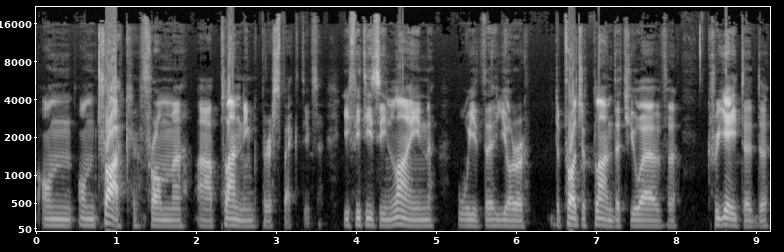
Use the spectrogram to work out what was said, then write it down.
on on track from a planning perspective, if it is in line with your the project plan that you have created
